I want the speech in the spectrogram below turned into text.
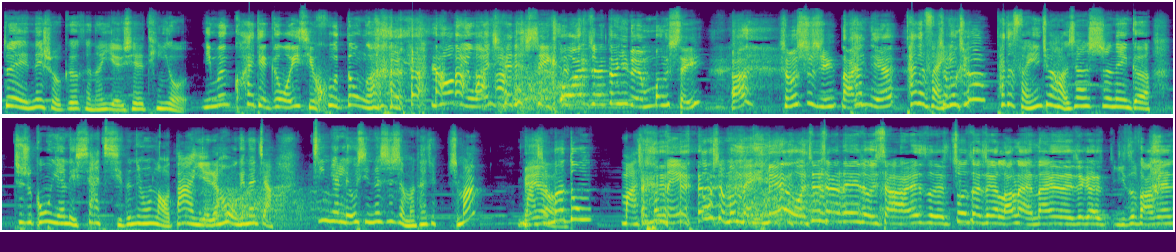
对那首歌，可能有些听友，你们快点跟我一起互动啊！罗比完全就是一个，完全都一脸懵，谁啊？什么事情？哪一年？他的反应就，他的反应就好像是那个，就是公园里下棋的那种老大爷。然后我跟他讲，今年流行的是什么？他就什么马什么东。马什么梅，东什么梅？没有，我就像那种小孩子坐在这个老奶奶的这个椅子旁边，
